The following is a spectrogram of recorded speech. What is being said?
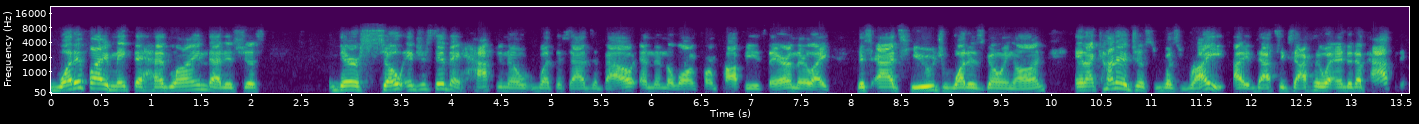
what if I make the headline that is just they're so interested they have to know what this ad's about and then the long form copy is there and they're like this ad's huge what is going on? And i kind of just was right. I that's exactly what ended up happening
